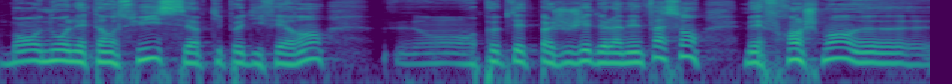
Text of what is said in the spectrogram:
Bon, nous, on est en Suisse, c'est un petit peu différent. Euh, On peut peut-être pas juger de la même façon, mais franchement, euh,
